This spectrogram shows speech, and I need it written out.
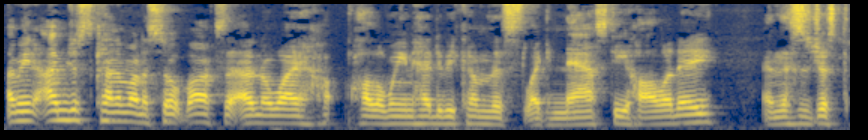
I mean, I'm just kind of on a soapbox. I don't know why Halloween had to become this like nasty holiday, and this is just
